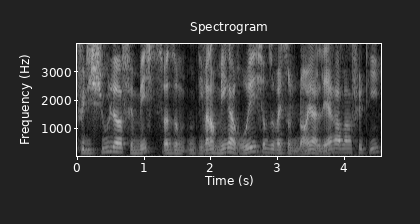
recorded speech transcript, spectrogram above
für die Schüler, für mich, es war so, die waren auch mega ruhig und so, weil ich so ein neuer Lehrer war für die.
